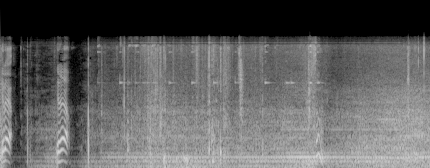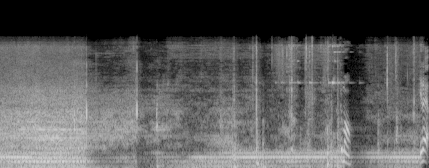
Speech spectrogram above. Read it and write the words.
Get out! Get out! Hmm. Come on. Get out.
